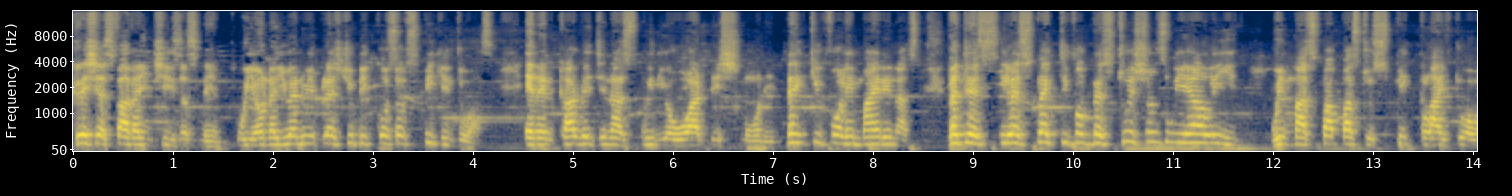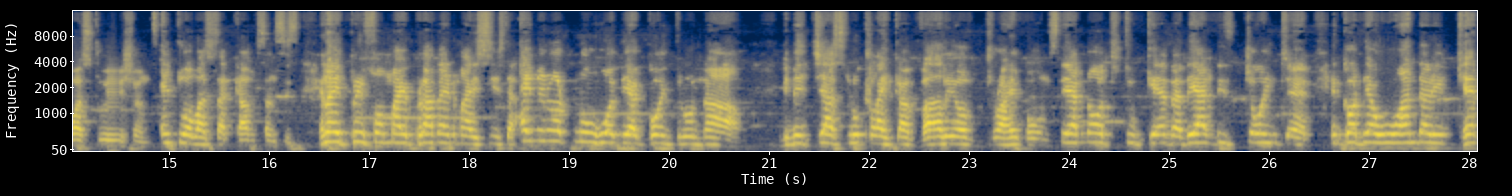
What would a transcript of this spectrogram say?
Gracious Father, in Jesus' name, we honor you and we bless you because of speaking to us and encouraging us with your word this morning. Thank you for reminding us that, as irrespective of the situations we are in, we must purpose to speak life to our situations and to our circumstances. And I pray for my brother and my sister. I may not know what they are going through now. They may just look like a valley of dry bones. They are not together. They are disjointed. And God, they are wondering, can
